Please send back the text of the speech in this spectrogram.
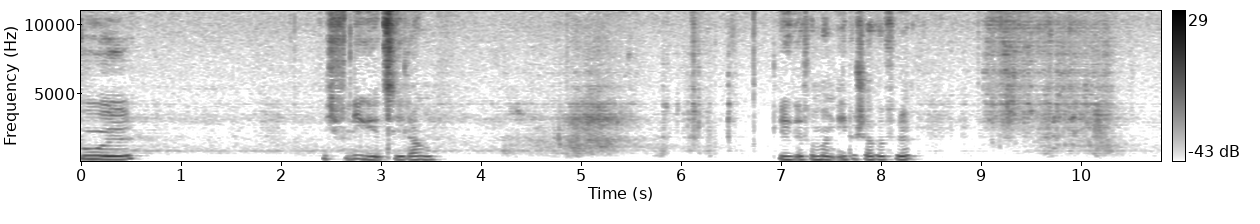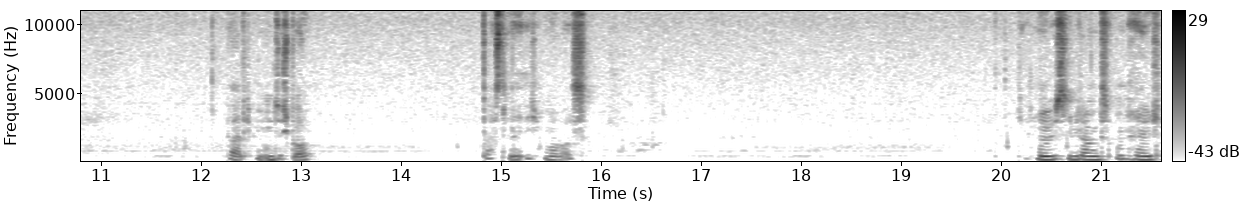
Cool. Ich fliege jetzt hier lang. Fliege einfach mal ein epischer Würfel. Da, ich bin unsichtbar. Das nenne ich mal was. Mal wissen, wie lange das anhält.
